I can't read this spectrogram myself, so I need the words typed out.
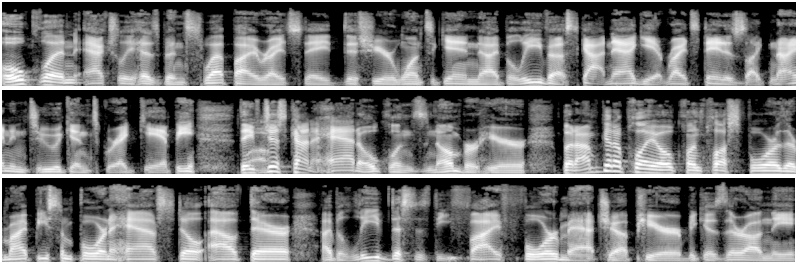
Oakland actually has been swept by Wright State this year once again. I believe uh, Scott Nagy at Wright State is like nine and two against Greg Kampe. They've just kind of had Oakland's number here, but I'm going to play Oakland plus four. There might be some four and a half still out there. I believe this is the five four matchup here because they're on the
